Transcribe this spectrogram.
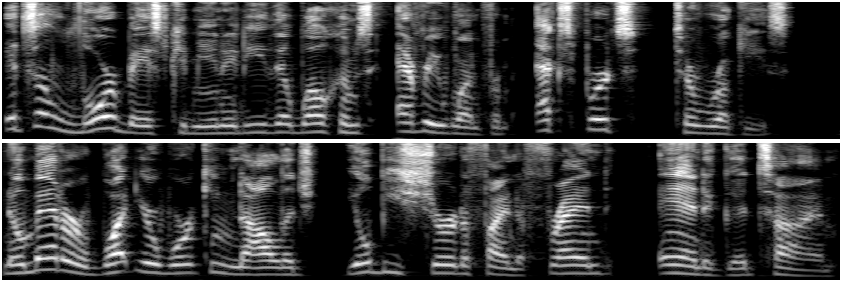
It's a lore based community that welcomes everyone from experts to rookies. No matter what your working knowledge, you'll be sure to find a friend and a good time.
